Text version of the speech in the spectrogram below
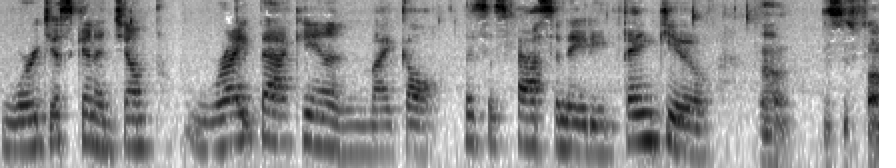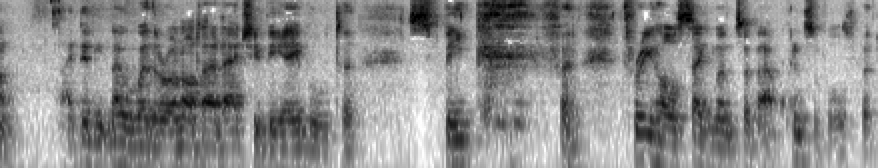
we're just going to jump right back in, Michael. This is fascinating. Thank you. Oh, this is fun. I didn't know whether or not I'd actually be able to speak for three whole segments about principles, but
